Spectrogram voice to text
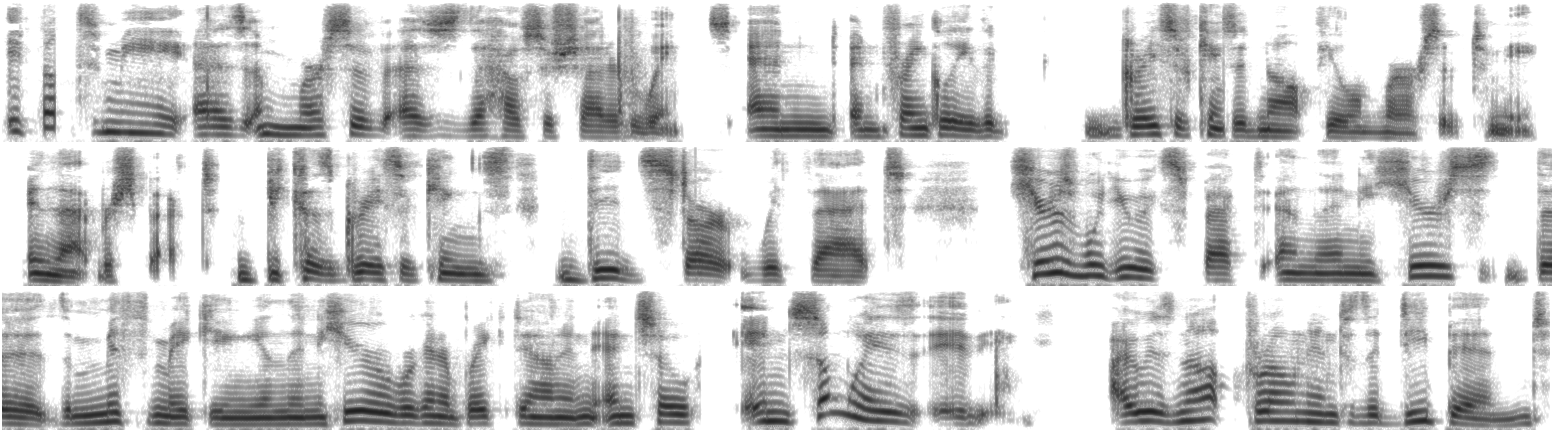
it felt to me as immersive as the House of Shattered Wings, and and frankly, the Grace of Kings did not feel immersive to me in that respect because Grace of Kings did start with that. Here's what you expect, and then here's the the myth making, and then here we're going to break down, and and so in some ways, it, I was not thrown into the deep end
